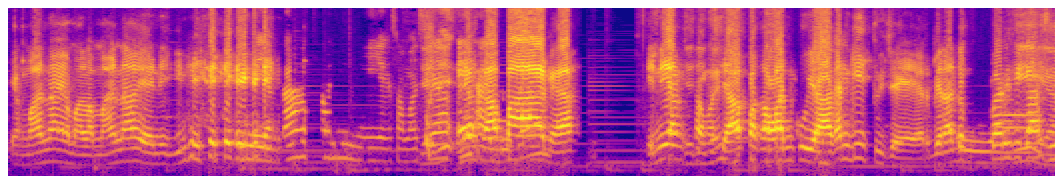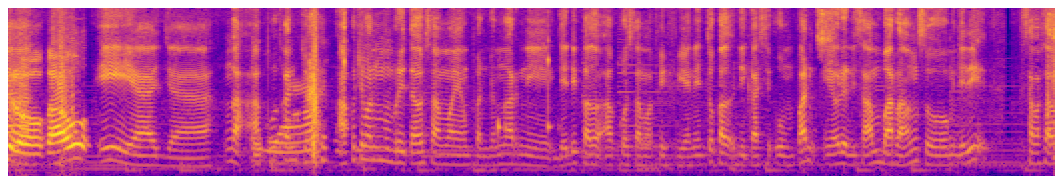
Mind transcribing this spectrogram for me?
yang mana yang malam mana ya ini gini Iya, yang kapan ini? Yang sama siapa? yang ada kapan ya ini yang Jadi, sama guys- siapa kawanku ya kan gitu Jer biar ada Iya. klarifikasi Iya. loh kau Iya aja. Enggak, aku Iya. kan cuma aku cuma memberitahu sama yang pendengar nih. Jadi kalau aku sama Vivian itu kalau dikasih umpan ya udah disambar langsung. Jadi sama-sama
